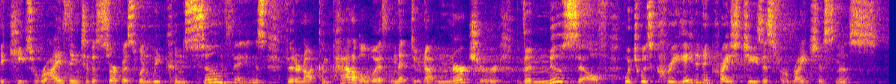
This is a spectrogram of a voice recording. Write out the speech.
it keeps rising to the surface when we consume things that are not compatible with and that do not nurture the new self which was created in Christ Jesus for righteousness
